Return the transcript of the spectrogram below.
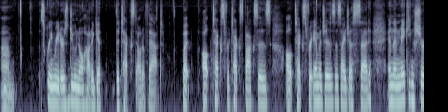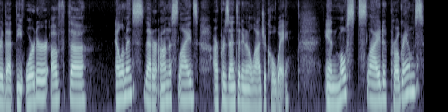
um, screen readers do know how to get the text out of that alt text for text boxes, alt text for images, as I just said, and then making sure that the order of the elements that are on the slides are presented in a logical way. And most slide programs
